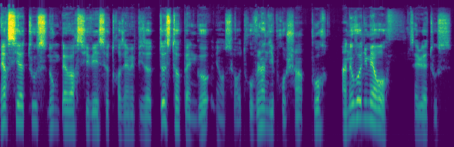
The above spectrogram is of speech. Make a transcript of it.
Merci à tous donc d'avoir suivi ce troisième épisode de Stop and Go et on se retrouve lundi prochain pour un nouveau numéro. Salut à tous.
